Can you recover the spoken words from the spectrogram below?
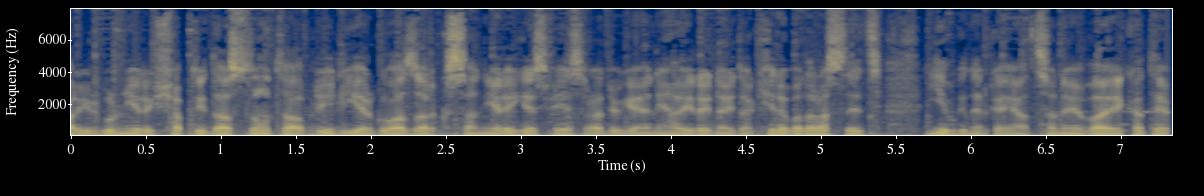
Փարիգուն 3 շաբթի 18 ապրիլ 2023 SPS ռադիոգյանի հայրեն այդակիրը պատրաստեց եւ կներկայացնե վայեկատե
